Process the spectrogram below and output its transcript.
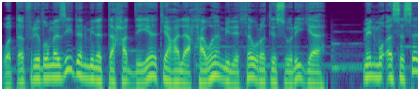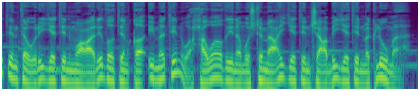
وتفرض مزيدا من التحديات على حوامل الثورة السورية من مؤسسات ثورية معارضة قائمة وحواضن مجتمعية شعبية مكلومة.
